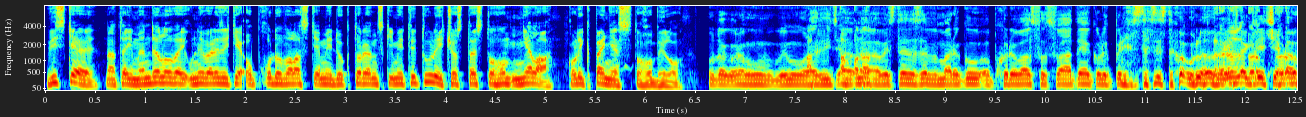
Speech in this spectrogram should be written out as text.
vy jste na té Mendelovej univerzitě obchodovala s těmi doktorentskými tituly, co jste z toho měla? Kolik peněz z toho bylo? No tak ona by mu mohla říct, a, a, ona... a, vy jste zase v Maroku obchodoval s fosfáty a kolik peněz jste si z toho ulil, Roz, takže čau. Ro,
